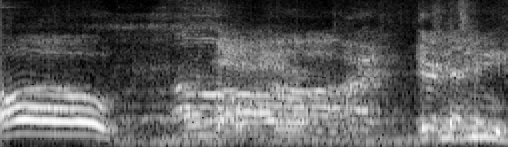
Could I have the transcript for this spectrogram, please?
oh! Oh, Yeah. Alright, Eric. GG.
